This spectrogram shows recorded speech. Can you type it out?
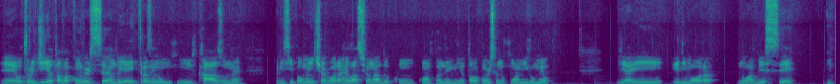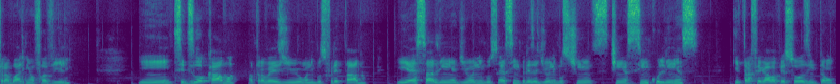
É, outro dia eu estava conversando e aí trazendo um, um, caso, né? Principalmente agora relacionado com, com a pandemia. Eu estava conversando com um amigo meu e aí ele mora no ABC e trabalha em Alphaville e se deslocava através de ônibus fretado e essa linha de ônibus, essa empresa de ônibus tinha, tinha cinco linhas que trafegava pessoas, então,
